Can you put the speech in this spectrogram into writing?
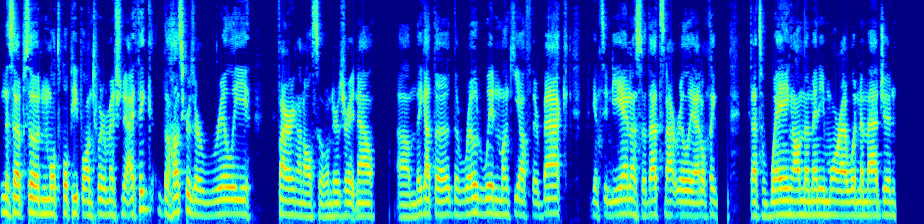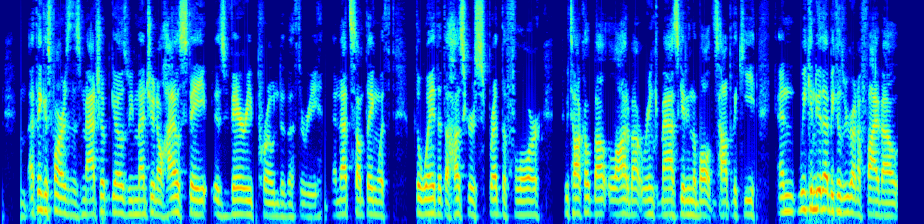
in this episode, and multiple people on Twitter mentioned it. I think the Huskers are really firing on all cylinders right now. Um, they got the the road win monkey off their back against Indiana, so that's not really. I don't think that's weighing on them anymore. I wouldn't imagine. I think as far as this matchup goes, we mentioned Ohio State is very prone to the three, and that's something with the way that the Huskers spread the floor. We talk about a lot about Rienk Mast getting the ball at the top of the key, and we can do that because we run a five out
